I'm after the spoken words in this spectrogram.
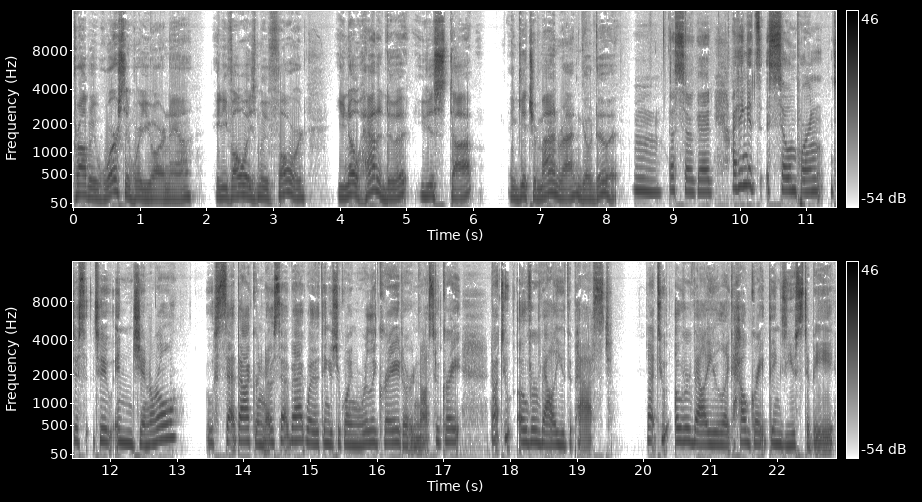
probably worse than where you are now, and you've always moved forward. You know how to do it. You just stop and get your mind right and go do it. Mm, that's so good. I think it's so important just to, in general, setback or no setback, whether things are going really great or not so great, not to overvalue the past. Not to overvalue like how great things used to be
